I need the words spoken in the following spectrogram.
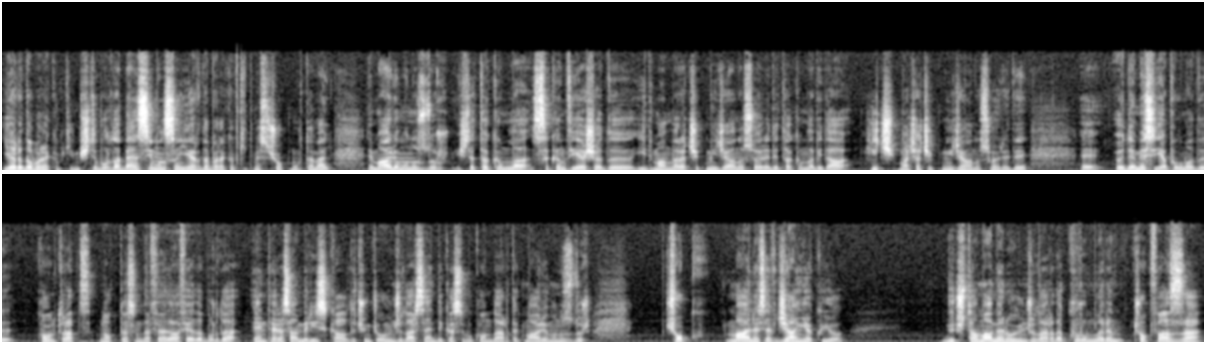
yarıda bırakıp gitmişti. Burada Ben Simmons'ın yarıda bırakıp gitmesi çok muhtemel. E malumunuzdur işte takımla sıkıntı yaşadı, idmanlara çıkmayacağını söyledi. Takımla bir daha hiç maça çıkmayacağını söyledi. E, ödemesi yapılmadı kontrat noktasında. Philadelphia'da burada enteresan bir risk aldı. Çünkü oyuncular sendikası bu konuda artık malumunuzdur. Çok maalesef can yakıyor. Güç tamamen oyuncularda. Kurumların çok fazla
